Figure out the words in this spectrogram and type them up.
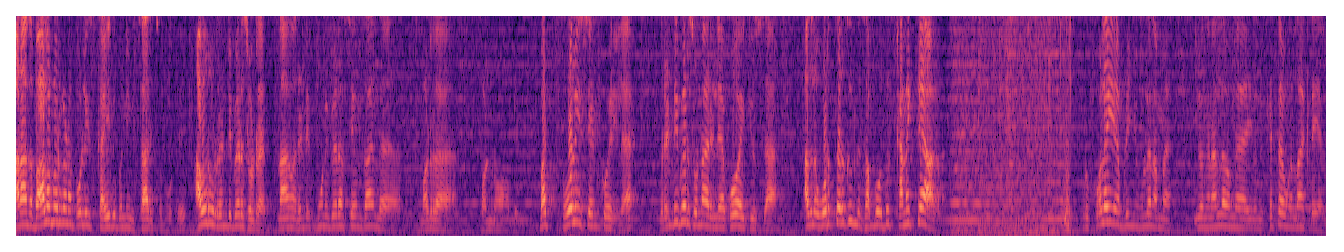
ஆனால் அந்த பாலமுருகனை போலீஸ் கைது பண்ணி விசாரித்த போது அவர் ஒரு ரெண்டு பேரை சொல்கிறாரு நாங்கள் ரெண்டு மூணு பேரும் சேர்ந்து தான் இந்த மர்டரை பண்ணோம் அப்படின்னு. பட் போலீஸ் என்கொயரியில் இந்த ரெண்டு பேர் சொன்னார் இல்லையா கோ அக்யூஸ்டா அதில் ஒருத்தருக்கும் இந்த சம்பவத்துக்கு கனெக்டே ஆகலை. ஒரு கொலை அப்படிங்கக்குள்ள நம்ம இவங்க நல்லவங்க இவங்க கெட்டவங்கலாம் கிடையாது.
